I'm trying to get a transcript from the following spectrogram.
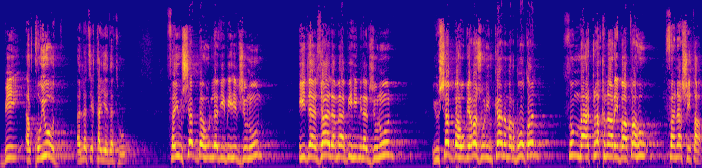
بالقيود التي قيدته. فيشبه الذي به الجنون إذا زال ما به من الجنون يشبه برجل كان مربوطا ثم أطلقنا رباطه فنشط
